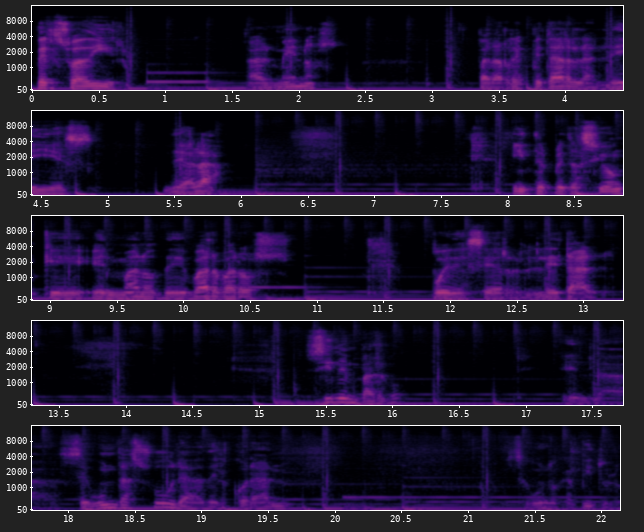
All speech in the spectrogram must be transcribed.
persuadir, al menos, para respetar las leyes de Alá. Interpretación que en manos de bárbaros puede ser letal. Sin embargo, en la segunda sura del Corán, segundo capítulo,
